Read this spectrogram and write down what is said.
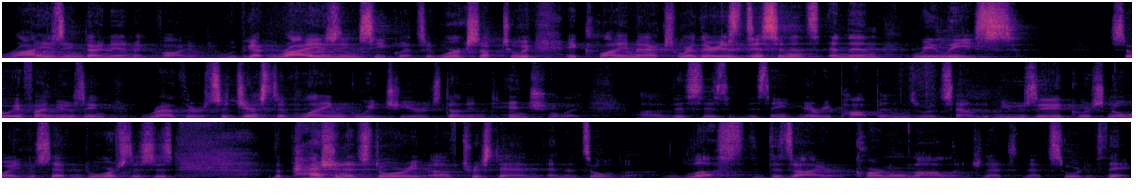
rising dynamic volume here. We've got rising sequence. It works up to a, a climax where there is dissonance and then release. So if I'm using rather suggestive language here, it's done intentionally. Uh, this, is, this ain't Mary Poppins or The Sound of Music or Snow White and the Seven Dwarfs. This is the passionate story of Tristan and Isolde, lust, desire, carnal knowledge, that, that sort of thing.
